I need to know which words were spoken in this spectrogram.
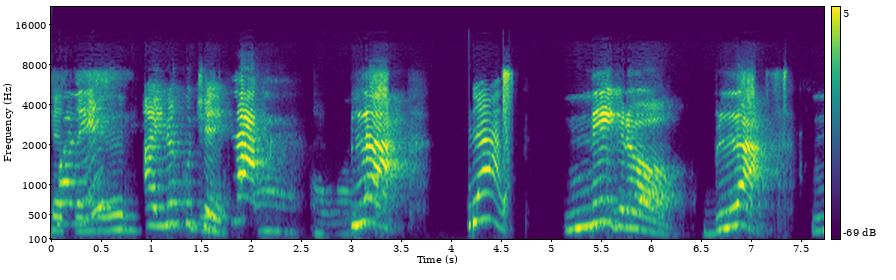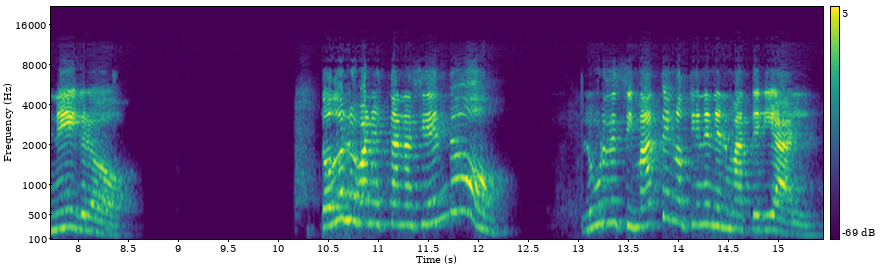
¿Cuál es? Ay, no escuché. Black. Black. Negro. Black. Negro. ¿Todos lo van a estar haciendo? Lourdes y Mate no tienen el material.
